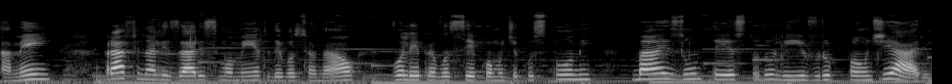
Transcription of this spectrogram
Amém? Para finalizar esse momento devocional, vou ler para você, como de costume, mais um texto do livro Pão Diário.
